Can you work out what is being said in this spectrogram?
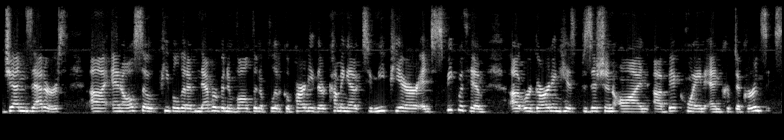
Gen Zers uh, and also people that have never been involved in a political party. They're coming out to meet Pierre and to speak with him uh, regarding his position on uh, Bitcoin and cryptocurrencies.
